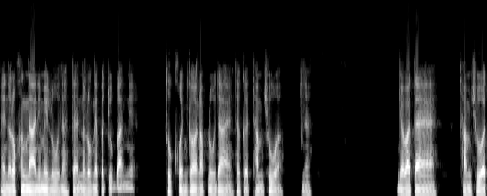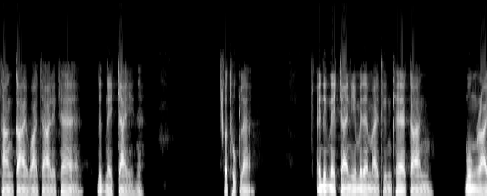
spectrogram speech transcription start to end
ไอ้นรกข้างหน้านี่ไม่รู้นะ แต่นรกในปัจจุบันเนี่ย ทุกคนก็รับรู้ได้ ถ้าเกิดทำชั่วนะอย่าว่าแต่ทำชั่วทางกายวาจาเลยแค่ นึกในใจนะ ก็ทุกข์แล้วไอ้นึกในใจนี่ไม่ได้หมายถึงแค่การมุ่งร้าย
